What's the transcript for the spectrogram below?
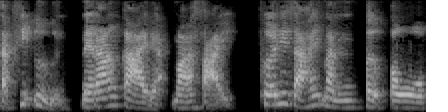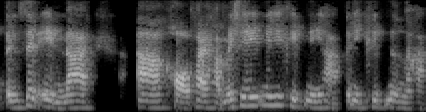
จากที่อื่นในร่างกายเนี่ยมาใส่ เพื่อที่จะให้มันเติบโตเป็นเส้นเอ็นได้อ่าขออภัยค่ะ ไม่ใช่ไม่ใช่คลิปนี้ค่ะ เป็นอีกคลิปหนึ่งนะคะ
